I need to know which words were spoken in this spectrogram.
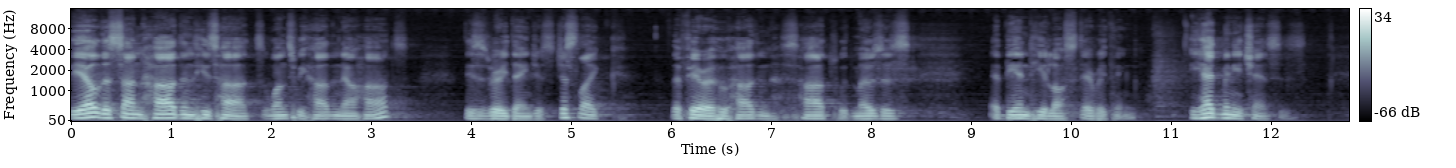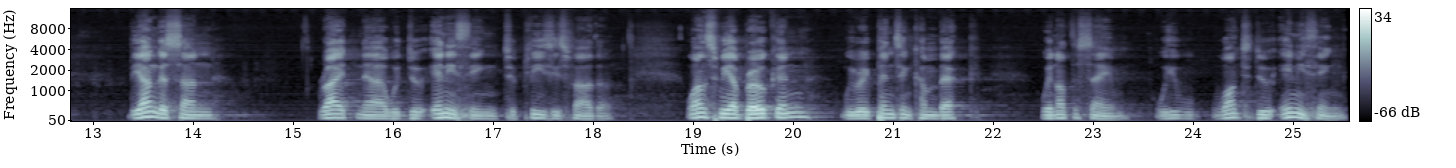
The elder son hardened his heart. Once we harden our hearts, this is very dangerous. Just like the Pharaoh who hardened his heart with Moses, at the end he lost everything. He had many chances. The younger son, right now, would do anything to please his father. Once we are broken, we repent and come back, we're not the same. We want to do anything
